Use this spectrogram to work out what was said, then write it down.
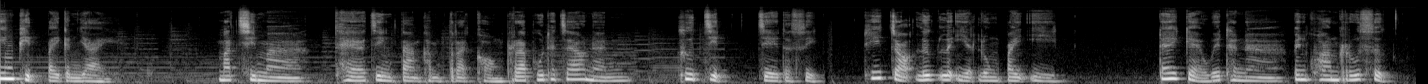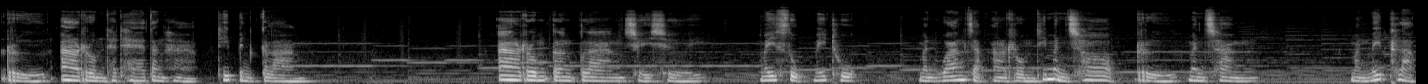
ยิ่งผิดไปกันใหญ่ มัชชิมา แท้จริงตามคำตรัสของพระพุทธเจ้านั้น คือจิตเจตสิก ที่เจาะลึกละเอียดลงไปอีก ได้แก่เวทนาเป็นความรู้สึกหรืออารมณ์แท้ๆต่างหากที่เป็นกลาง อารมณ์กลางๆเฉยๆ ไม่สุขไม่ทุกข์ มันว่างจากอารมณ์ที่มันชอบหรือมันชัง มันไม่ผลัก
